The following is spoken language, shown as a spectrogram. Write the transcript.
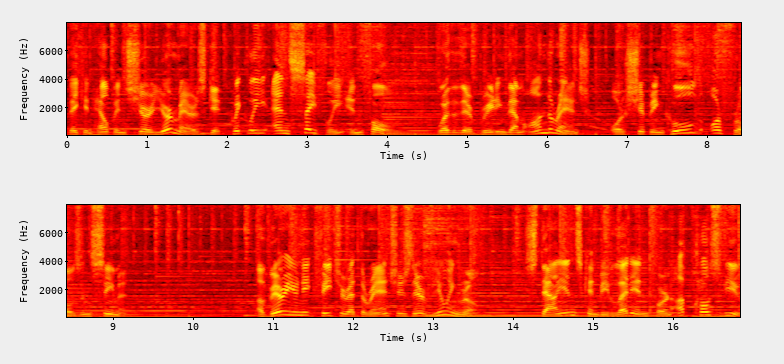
they can help ensure your mares get quickly and safely in foal, whether they're breeding them on the ranch or shipping cooled or frozen semen. A very unique feature at the ranch is their viewing room. Stallions can be let in for an up-close view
